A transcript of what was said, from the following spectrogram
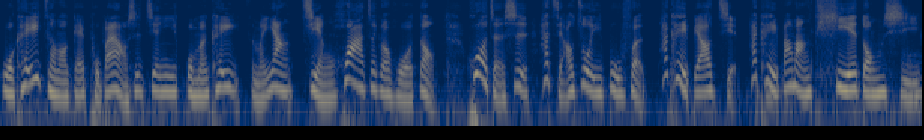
我可以怎么给普班老师建议？我们可以怎么样简化这个活动？或者是他只要做一部分，他可以不要剪，他可以帮忙贴东西，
